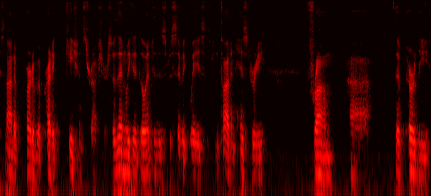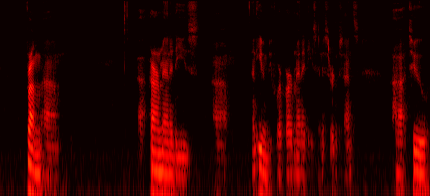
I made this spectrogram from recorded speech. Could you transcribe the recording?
it's not a part of a predication structure. So then we could go into the specific ways it's been thought in history from uh, the early, from um, uh, Parmenides and even before Parmenides in a certain sense, uh, to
